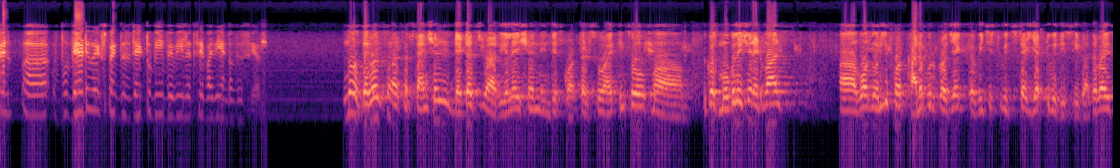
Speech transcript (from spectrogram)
And uh, where do you expect this debt to be, maybe, let's say, by the end of this year? No, there was a substantial debtors uh, realization in this quarter. So I think so, Okay. uh, because mobilization advance uh, was only for Khanapur project, uh, which is to, which is yet to be received. Otherwise,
